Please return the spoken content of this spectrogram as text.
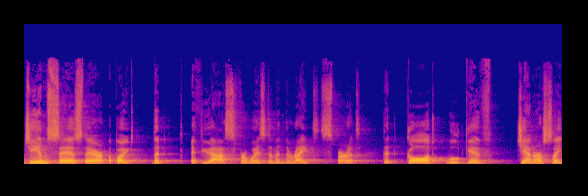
James says there about that if you ask for wisdom in the right spirit, that God will give generously.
